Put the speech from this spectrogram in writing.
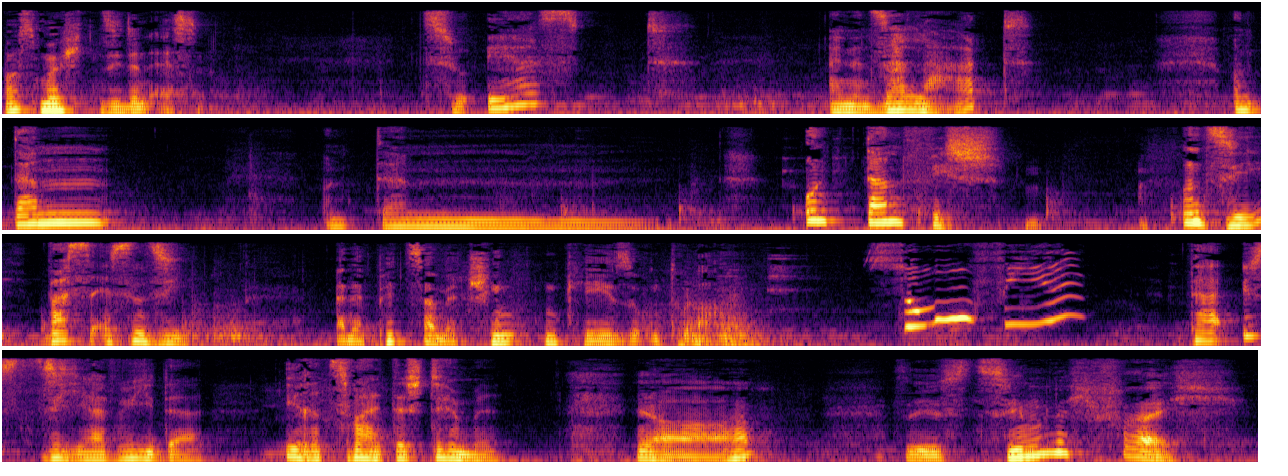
Was möchten Sie denn essen? Zuerst einen Salat und dann und dann und dann Fisch. Und Sie, was essen Sie? Eine Pizza mit Schinken, Käse und Tomaten. So viel? Da ist sie ja wieder, Ihre zweite Stimme. Ja, sie ist ziemlich frech.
